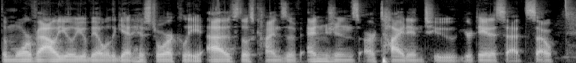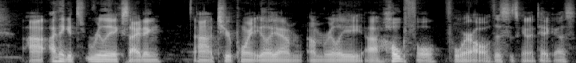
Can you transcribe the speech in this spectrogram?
the more value you'll be able to get historically as those kinds of engines are tied into your data set. So uh, I think it's really exciting. Uh, to your point, Ilia, I'm, I'm really uh, hopeful for where all of this is going to take us.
